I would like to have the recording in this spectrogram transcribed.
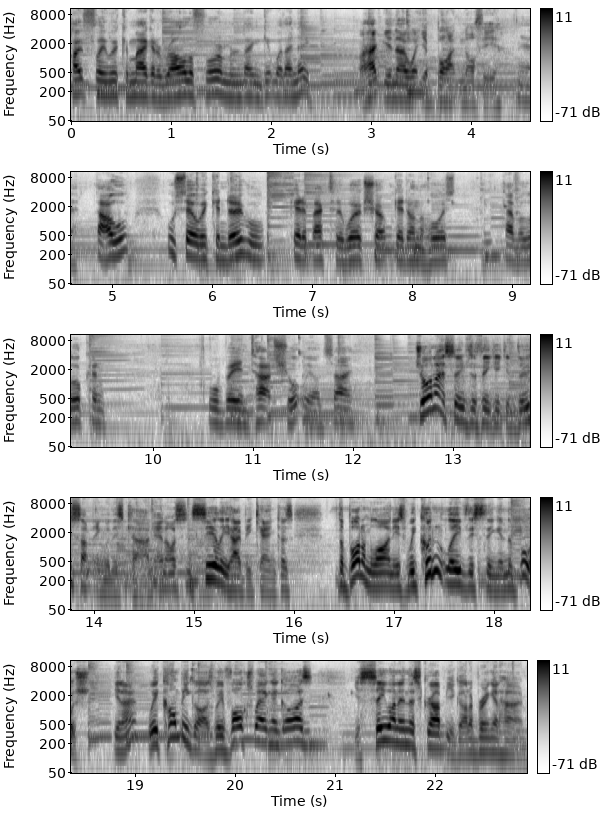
Hopefully we can make it a roller for them and they can get what they need. I hope you know what you're biting off here. Yeah. Oh, we'll, we'll see what we can do. We'll get it back to the workshop, get on the hoist, have a look, and we'll be in touch shortly, I'd say. Jono seems to think he can do something with this car, and I sincerely hope he can, because the bottom line is we couldn't leave this thing in the bush. You know, we're Kombi guys, we're Volkswagen guys. You see one in the scrub, you got to bring it home.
